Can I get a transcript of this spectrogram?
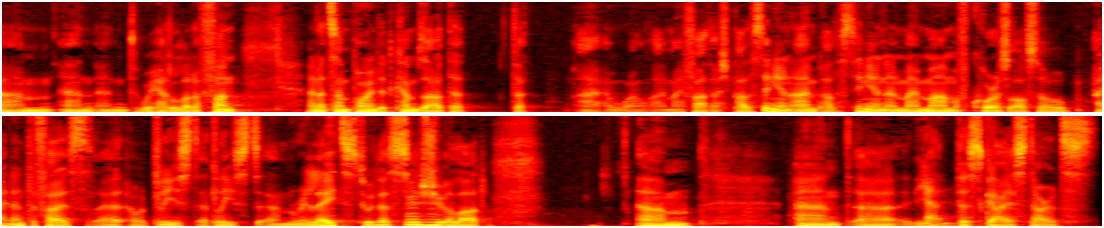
Um, and, and we had a lot of fun. And at some point, it comes out that I, well, my father's Palestinian, I'm Palestinian, and my mom, of course, also identifies, uh, or at least at least um, relates to this mm -hmm. issue a lot. Um, and uh, yeah, this guy starts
